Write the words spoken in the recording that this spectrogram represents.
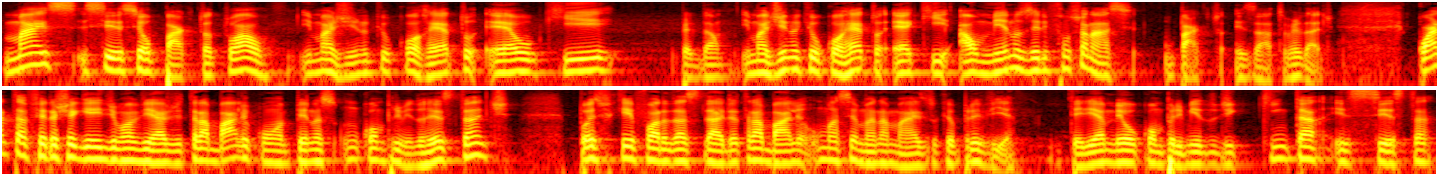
Mas se esse é o pacto atual, imagino que o correto é o que. Perdão. Imagino que o correto é que ao menos ele funcionasse. O pacto, exato, é verdade. Quarta-feira cheguei de uma viagem de trabalho com apenas um comprimido restante, pois fiquei fora da cidade a trabalho uma semana a mais do que eu previa. Teria meu comprimido de quinta e sexta.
